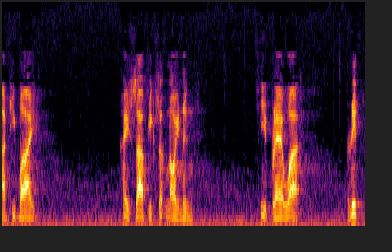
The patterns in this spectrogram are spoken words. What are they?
อธิบายให้ทราบอีกสักหน่อยหนึ่ง ที่แปลว่าฤทธิ์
